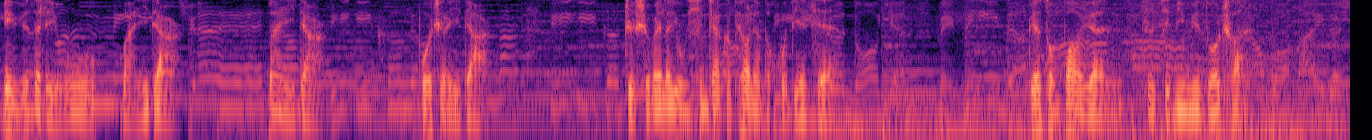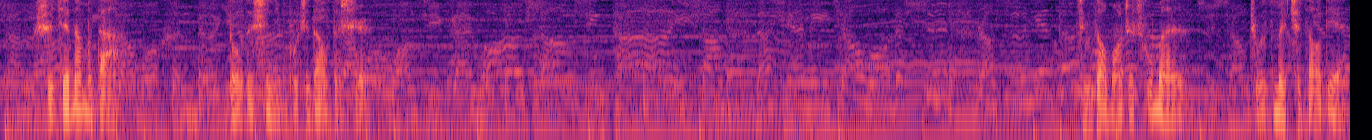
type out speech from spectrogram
命运的礼物，晚一点儿，慢一点儿，波折一点儿，只是为了用心摘个漂亮的蝴蝶结。别总抱怨自己命运多舛，世界那么大，多的是你不知道的事。清早忙着出门，竹子没吃早点，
